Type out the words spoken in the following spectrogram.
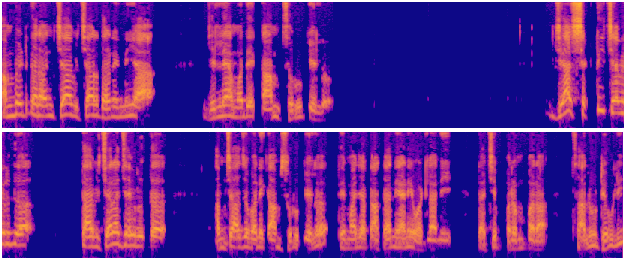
आंबेडकरांच्या विचारधारेने या जिल्ह्यामध्ये काम सुरू केलं. ज्या शक्तीच्या विरुद्ध त्या विचाराच्या विरुद्ध आमच्या आजोबांनी काम सुरू केलं ते माझ्या काकांनी आणि वडिलांनी त्याची परंपरा चालू ठेवली.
